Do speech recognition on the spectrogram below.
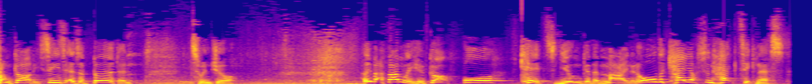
from God. He sees it as a burden to endure. Think about a family who've got four kids younger than mine and all the chaos and hecticness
